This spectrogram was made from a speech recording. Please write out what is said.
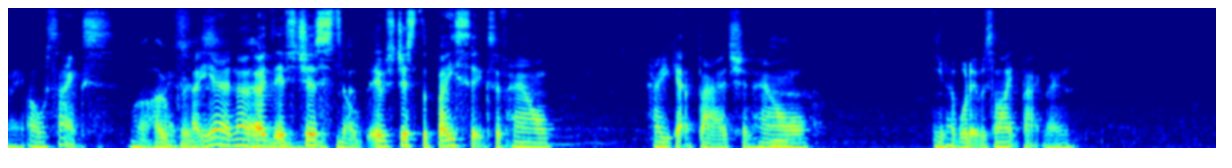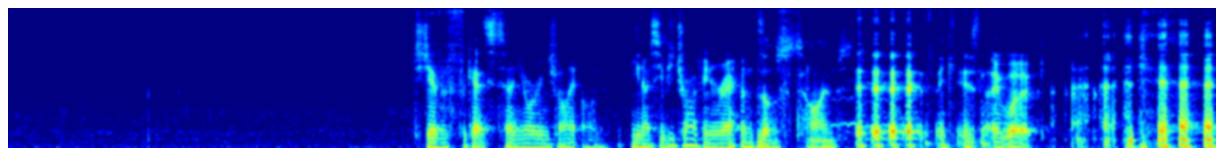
Right. Oh, thanks. Well, hopefully, yeah, no, it- it's just not- it was just the basics of how how you get a badge and how hmm. you know what it was like back then. Did you ever forget to turn your orange light on? You know, so if you're driving around Lots of times. thinking it's no work. yeah.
